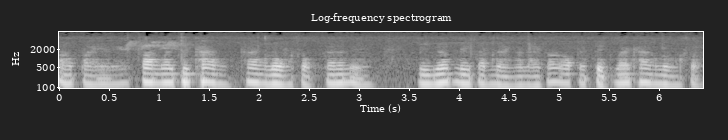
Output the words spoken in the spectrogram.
เอาไปตั้งไว้ที่ข้างข้างโลงศพแค่นั้นเอง มียศมีตำแหน่งอะไร ก็เอาไปติดไว้ข้างโลงศพ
